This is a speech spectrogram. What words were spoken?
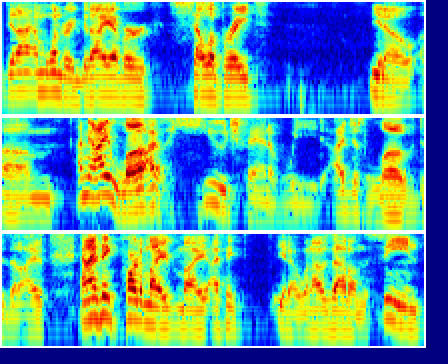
did I? I'm wondering, did I ever celebrate? You know, um, I mean, I love. I was a huge fan of weed. I just loved that. I and I think part of my my. I think you know when I was out on the scene,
